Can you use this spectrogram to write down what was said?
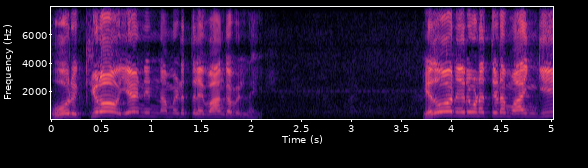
ஒரு கிலோ ஏன் நம்மிடத்தில் வாங்கவில்லை? ஏதோ நிறுவனத்திடம் வாங்கி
